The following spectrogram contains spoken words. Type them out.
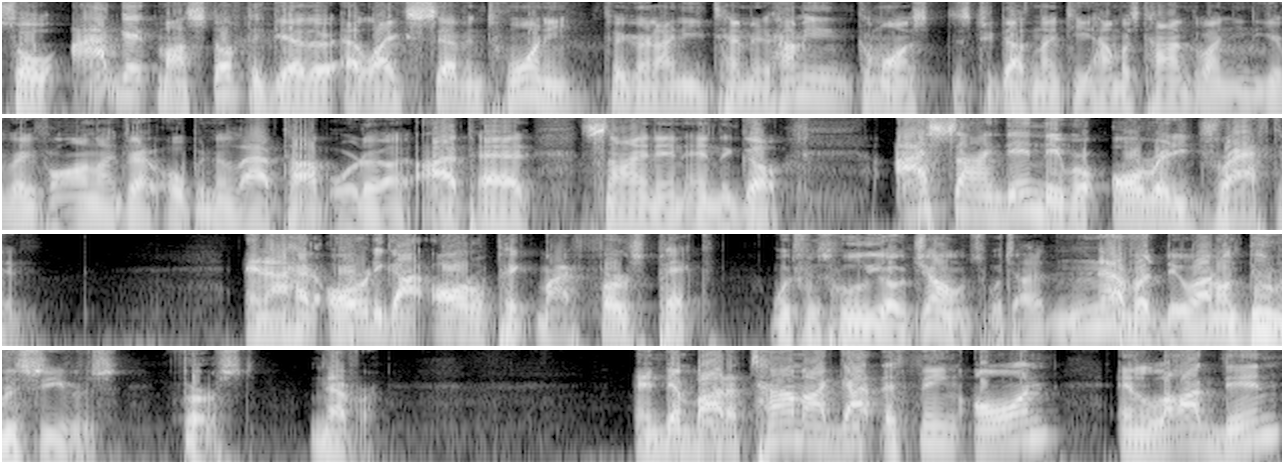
So I get my stuff together at like 7:20, figuring I need 10 minutes. How many? Come on, it's, it's 2019. How much time do I need to get ready for online draft? Open the laptop or the iPad, sign in, and to go. I signed in. They were already drafting, and I had already got auto picked my first pick, which was Julio Jones, which I never do. I don't do receivers first, never. And then by the time I got the thing on and logged in,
